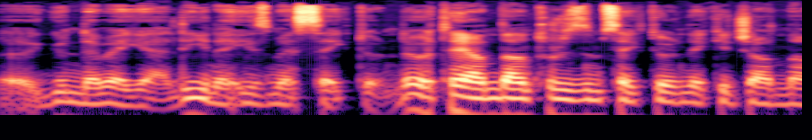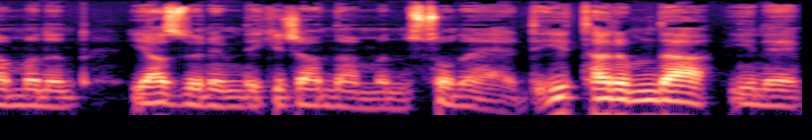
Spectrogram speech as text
e, gündeme geldi yine hizmet sektöründe. Öte yandan turizm sektöründeki canlanmanın, yaz dönemindeki canlanmanın sona erdiği, tarımda yine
